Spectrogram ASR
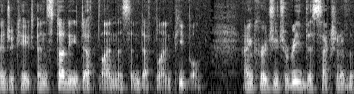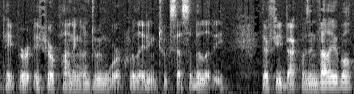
educate, and study deafblindness and deafblind people. I encourage you to read this section of the paper if you're planning on doing work relating to accessibility. Their feedback was invaluable,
